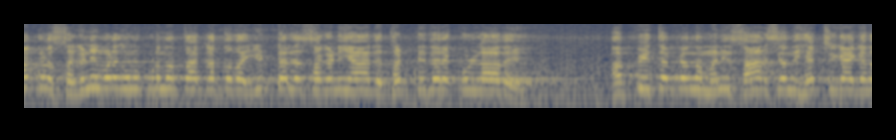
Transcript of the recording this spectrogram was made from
ಆಕಳ ಸಗಣಿ ಒಳಗೂ ಕೂಡ ತಾಕತ್ತದ ಇಟ್ಟರೆ ಸಗಣಿಯಾದೆ, ತಟ್ಟಿದರೆ ಕುಳ್ಳಾದೆ. ಅಪ್ಪಿ ತಪ್ಪಿ ಅಂದ ಮನಿ ಸಾರಿಸಿ ಅಂದ ಹೆಚ್ಚಿಗೆ ಆಗ್ಯದ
